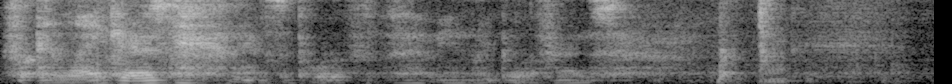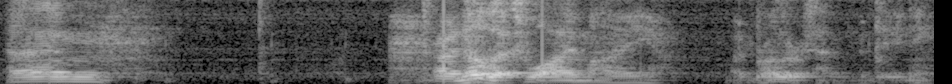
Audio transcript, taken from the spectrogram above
Fucking wankers. They have supportive. I mean, my girlfriends. Um, I know that's why my my brothers haven't been dating.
